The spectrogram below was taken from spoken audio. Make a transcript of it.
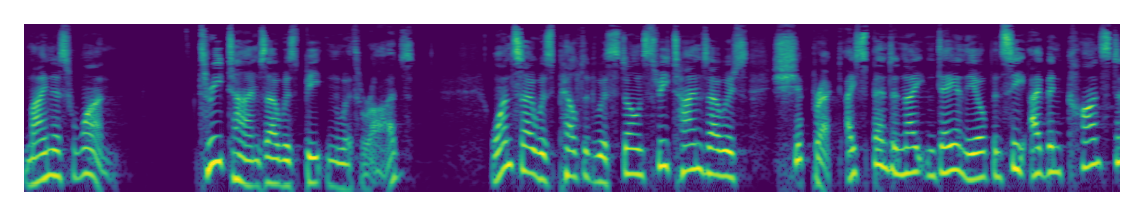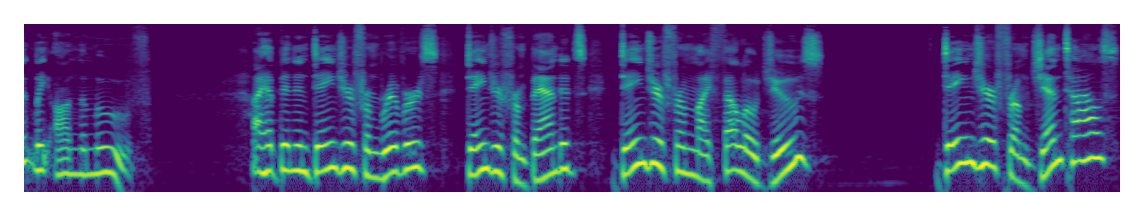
minus one. Three times I was beaten with rods. Once I was pelted with stones. Three times I was shipwrecked. I spent a night and day in the open sea. I've been constantly on the move. I have been in danger from rivers, danger from bandits, danger from my fellow Jews, danger from Gentiles.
